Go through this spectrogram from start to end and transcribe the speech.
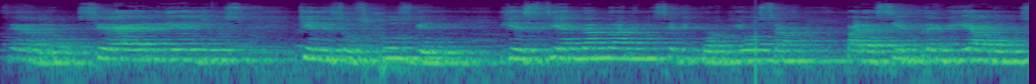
hacerlo, sea él y ellos quienes os juzguen y extiendan mano misericordiosa para siempre guiaros,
